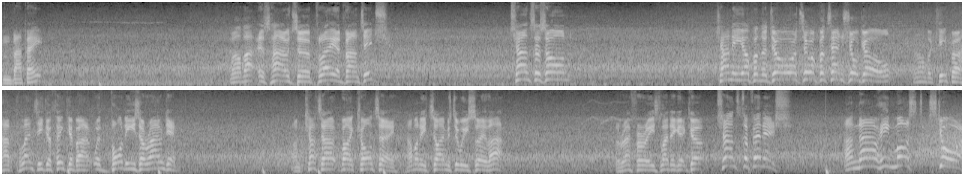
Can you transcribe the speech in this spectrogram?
Mbappe. Well, that is how to play advantage. Chances on. Can he open the door to a potential goal? Well, the keeper had plenty to think about with bodies around him. And cut out by Kante. How many times do we say that? The referee's letting it go. Chance to finish. And now he must score.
